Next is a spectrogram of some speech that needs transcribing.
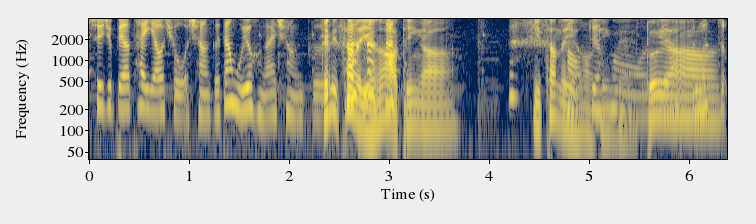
所以就不要太要求我唱歌。但我又很爱唱歌，可你唱的也很好听啊，你唱的也很好听的，对啊，怎么怎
